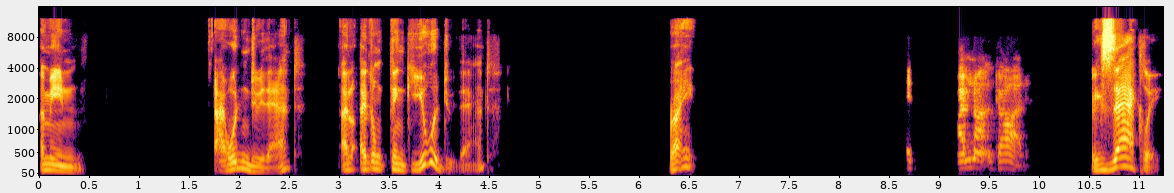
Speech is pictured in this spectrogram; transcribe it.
I mean, I wouldn't do that. I don't, I don't think you would do that. Right? I'm not God. Exactly.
